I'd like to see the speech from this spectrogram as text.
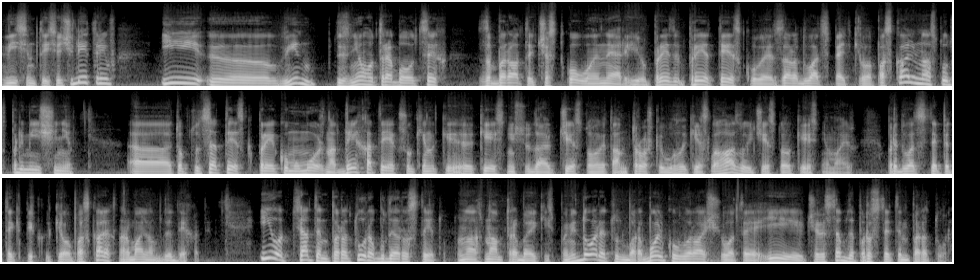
8 тисяч літрів, і е, він з нього треба оцих забирати часткову енергію. При, при тиску зараз 25 кілопаскаль у нас тут в приміщенні. Е, тобто це тиск, при якому можна дихати, якщо ки- ки- кисню сюди чистого там трошки вуглекислого газу і чистого кисню майже. При 25 кілопаскалях нормально буде дихати. І от ця температура буде рости тут. У нас нам треба якісь помідори, тут барабольку вирощувати, і через це буде рости температура.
